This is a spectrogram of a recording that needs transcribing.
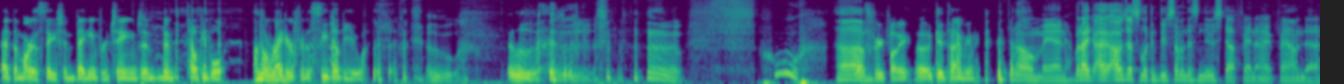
at the MARTA station begging for change and than tell people I'm a writer for the CW. Ooh. Ooh. Ooh. Whew. That's Um, pretty funny. Uh, good timing. oh man, but I, I I was just looking through some of this new stuff and I found uh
